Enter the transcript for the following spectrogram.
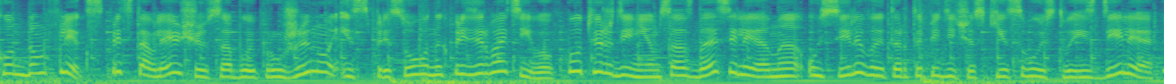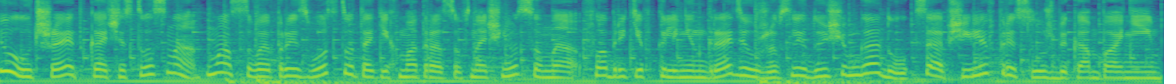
Condom Flex, представляющую собой пружину из спрессованных презервативов. По утверждениям создателей, она усиливает ортопедические свойства изделия и улучшает качество сна. Массовое производство таких матрасов начнется на фабрике в Калининграде уже в следующем году, сообщили в пресс-службе компании.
